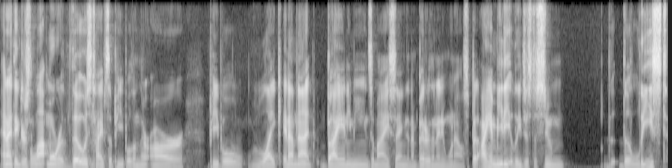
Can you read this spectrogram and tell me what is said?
and I think there's a lot more of those types of people than there are people like and I'm not by any means am I saying that I'm better than anyone else, but I immediately just assume the, least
